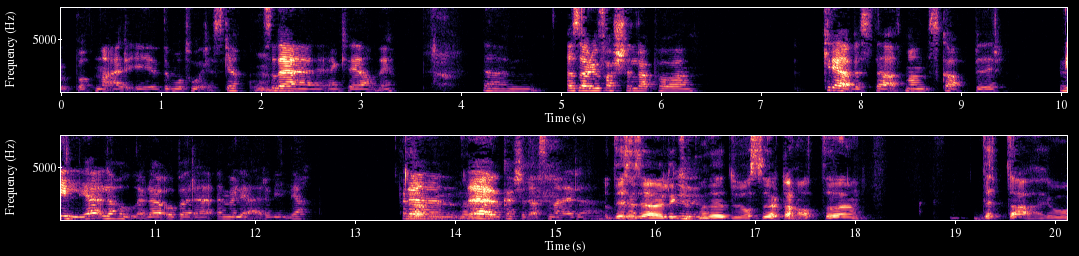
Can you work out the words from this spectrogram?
robotene er i det motoriske. Så det er jeg egentlig enig i. Um, og så er det jo forskjell da på Kreves det at man skaper vilje, eller holder det å bare emulere vilje? For det, det, nei, det er jo kanskje det som er eh, Det syns jeg er veldig kult med det du har studert. Da, at uh, dette er jo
